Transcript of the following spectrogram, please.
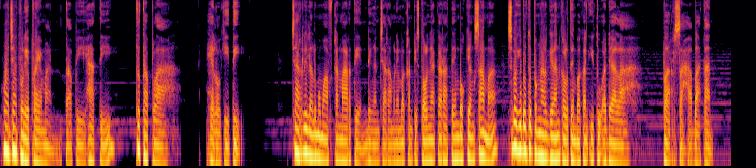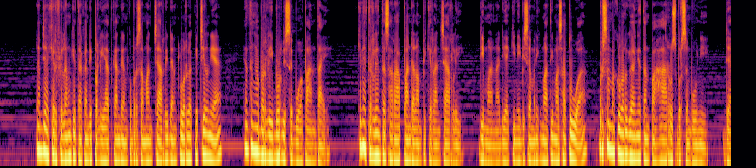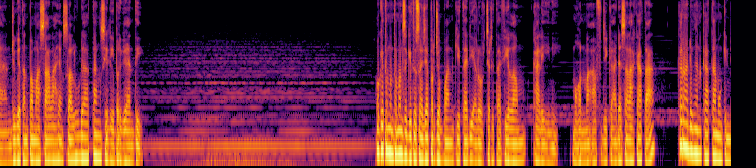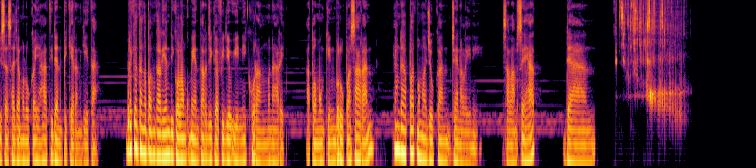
Wajah boleh preman, tapi hati tetaplah Hello Kitty. Charlie lalu memaafkan Martin dengan cara menembakkan pistolnya ke arah tembok yang sama sebagai bentuk penghargaan kalau tembakan itu adalah persahabatan. Dan di akhir film kita akan diperlihatkan dengan kebersamaan Charlie dan keluarga kecilnya yang tengah berlibur di sebuah pantai. Kini terlintas harapan dalam pikiran Charlie, di mana dia kini bisa menikmati masa tua bersama keluarganya tanpa harus bersembunyi dan juga tanpa masalah yang selalu datang silih berganti. Oke teman-teman segitu saja perjumpaan kita di alur cerita film kali ini. Mohon maaf jika ada salah kata, karena dengan kata mungkin bisa saja melukai hati dan pikiran kita. Berikan tanggapan kalian di kolom komentar jika video ini kurang menarik, atau mungkin berupa saran yang dapat memajukan channel ini. Salam sehat, dan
